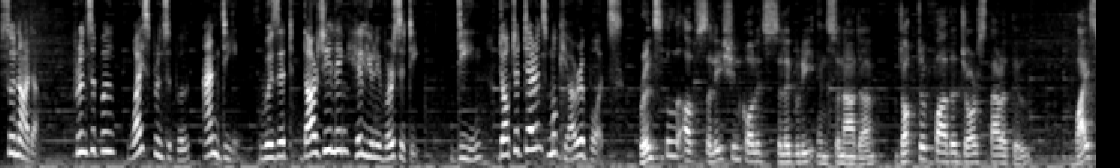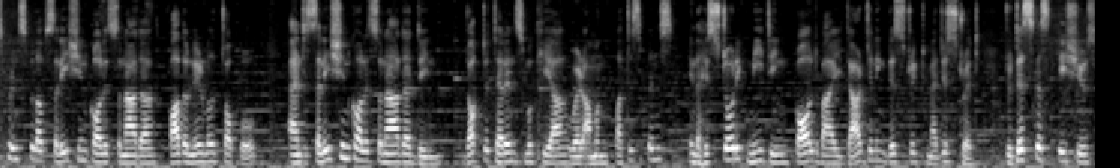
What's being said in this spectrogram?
Sonada, Principal, Vice Principal, and Dean visit Darjeeling Hill University. Dean Dr. Terence Mukhya reports. Principal of Salesian College Siliguri in Sonada, Dr. Father George Thadathil, Vice Principal of Salesian College Sonada, Father Nirmal Topo, and Salesian College Sonada Dean, Dr. Terence Mukhia were among participants in the historic meeting called by Darjeeling District Magistrate to discuss issues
